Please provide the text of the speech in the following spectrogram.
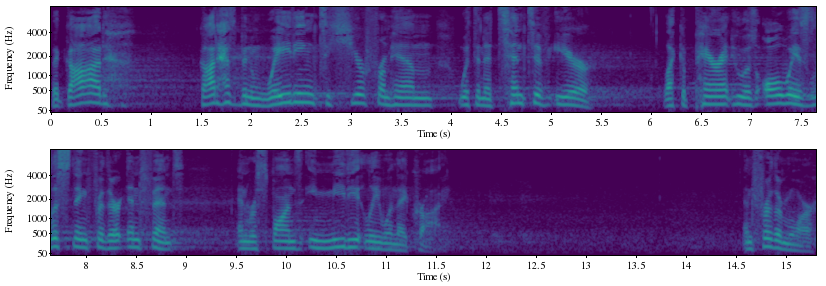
That God, God has been waiting to hear from him with an attentive ear, like a parent who is always listening for their infant and responds immediately when they cry. And furthermore,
